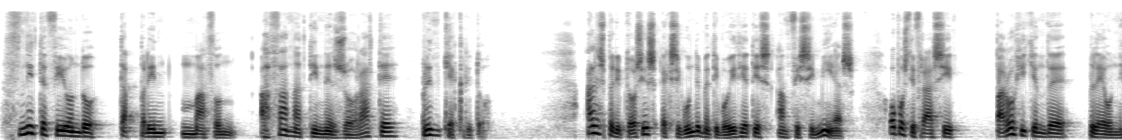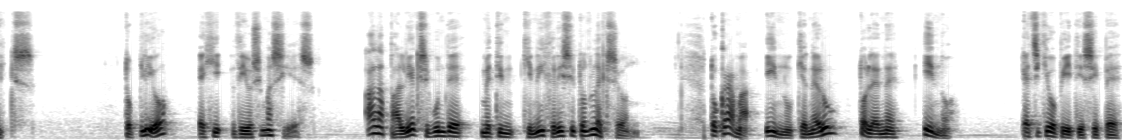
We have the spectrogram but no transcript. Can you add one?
θνείτε φίοντο τα πριν μάθον αθάνατινε ζωράτε πριν κέκριτο». Άλλες περιπτώσεις εξηγούνται με τη βοήθεια της αμφισημίας, όπως τη φράση «παρόχηκεν δε πλεονίξ». Το πλοίο έχει δύο σημασίες. Άλλα πάλι εξηγούνται με την κοινή χρήση των λέξεων. Το κράμα ίνου και νερού το λένε ίνο. Έτσι και ο ποιητής είπε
